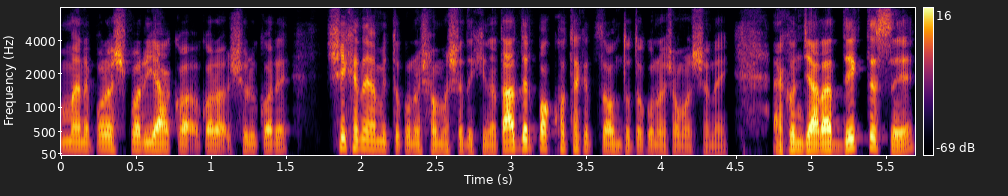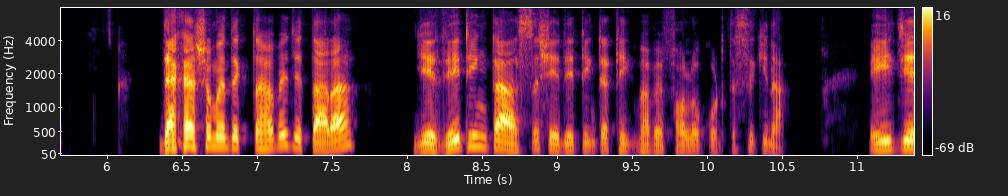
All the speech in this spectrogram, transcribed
মানে পরস্পর ইয়া করা শুরু করে, সেখানে আমি তো কোনো সমস্যা দেখি না। তাদের পক্ষ থেকে তো অন্তত কোন সমস্যা নাই। এখন যারা দেখতেছে, দেখার সময় দেখতে হবে যে তারা যে রেটিংটা আছে সেই রেটিংটা ঠিকভাবে ফলো করতেছে কিনা। এই যে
